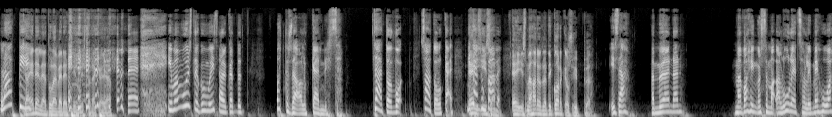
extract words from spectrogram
läpi. Ja edelleen tulee vedet silmistä näköjään. edelleen. Ja mä muistan, kun mun isä oli katsonut, että ootko sä ollut kännissä? Sä et ole vo... Sä oot ollut kä... Mitä Ei sun isä. kave... Ei isä, me harjoiteltiin korkeushyppyä. Isä, mä myönnän. Mä vahingossa, mä, mä luulin, että se oli mehua.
